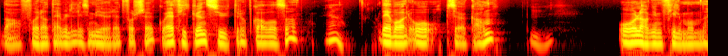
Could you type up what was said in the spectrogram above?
da for at jeg ville liksom gjøre et forsøk. Og jeg fikk jo en superoppgave også. Ja. Det var å oppsøke han Mm. og lage en film om det.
